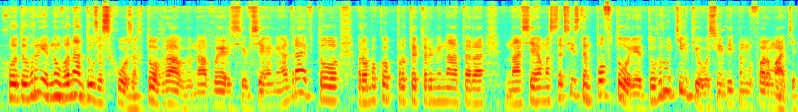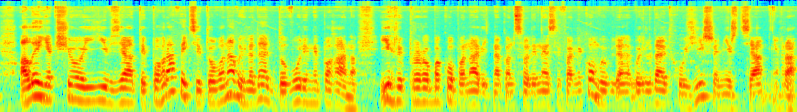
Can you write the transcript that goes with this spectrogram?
ходу гри, ну вона дуже схожа. Хто грав на версію в Sega Mega Drive, то Robocop проти Термінатора на Sega Master System повторює ту гру тільки у 8-бітному форматі. Але якщо її взяти по графіці, то вона виглядає доволі непогано. Ігри про Робокопа навіть на консолі NES і Famicom виглядають хужіше, ніж ця гра.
